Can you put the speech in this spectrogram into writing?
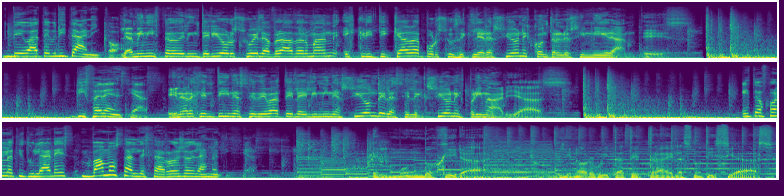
Debate británico. La ministra del Interior, Suela Braverman, es criticada por sus declaraciones contra los inmigrantes. Diferencias. En Argentina se debate la eliminación de las elecciones primarias. Estos fueron los titulares. Vamos al desarrollo de las noticias. El mundo gira y en órbita te trae las noticias.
